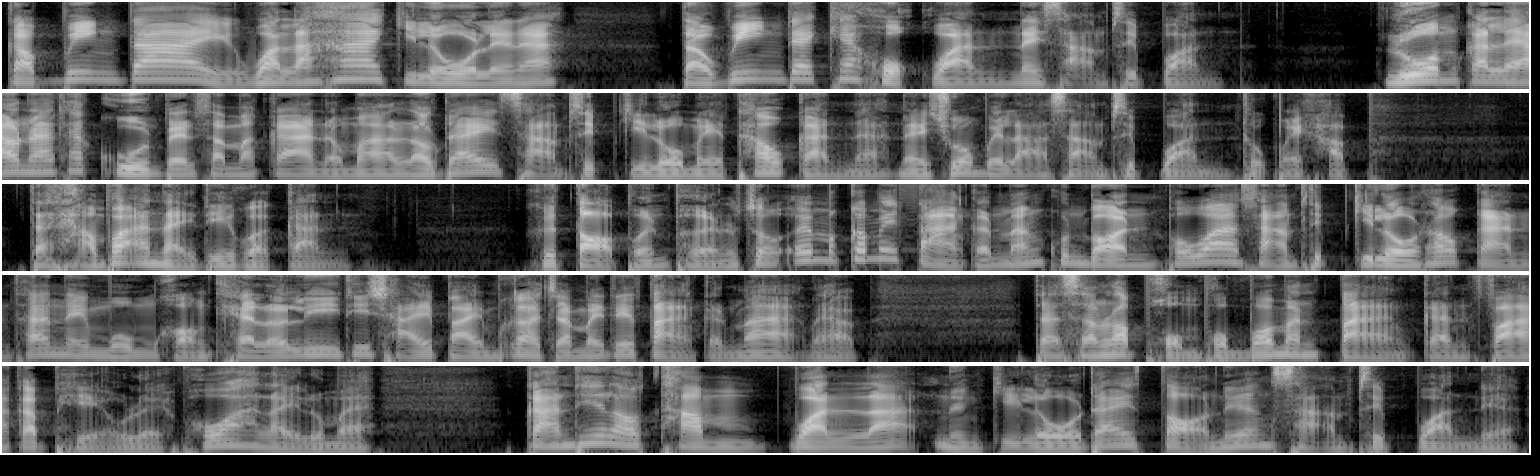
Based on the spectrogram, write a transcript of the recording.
กับวิ่งได้วันละ 5 กิโลเลยนะ แต่วิ่งได้แค่ 6 วันใน 30 วัน รวมกันแล้วนะ ถ้าคูณเป็นสมการออกมาเราได้ 30 กิโลเมตรเท่ากันนะ ในช่วงเวลา 30 วัน ถูกไหมครับ แต่ถามว่าอันไหนดีกว่ากัน คือตอบเผินๆว่าเอ้ยมันก็ไม่ต่างกันมั้งคุณบอลเพราะว่า 30 กิโลเท่ากัน ถ้าในมุมของแคลอรี่ที่ใช้ไปมันก็อาจจะไม่ได้ต่างกันมากนะครับ แต่สำหรับผมผมว่ามันต่างกันฟ้ากับเหวเลย เพราะว่าอะไรรู้ไหมการที่เราทำวันละ 1 กิโลได้ต่อเนื่อง 30 วันเนี่ย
